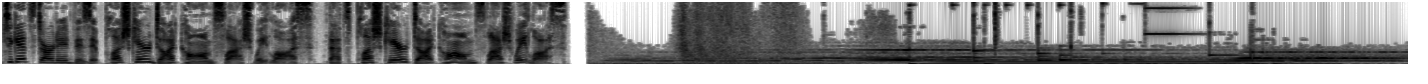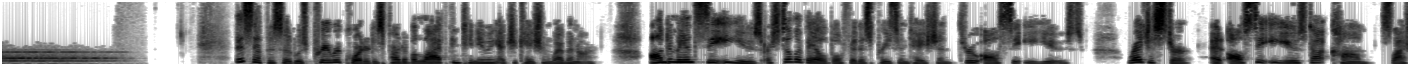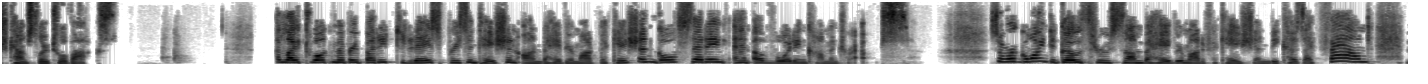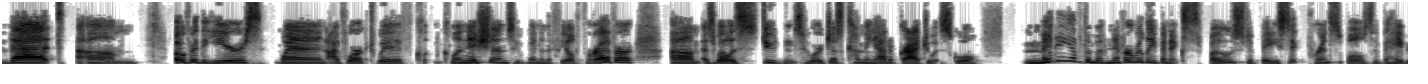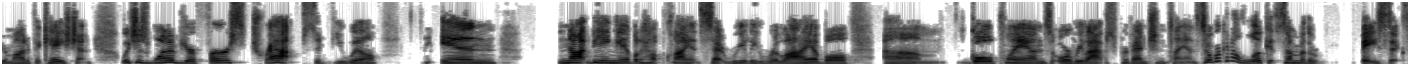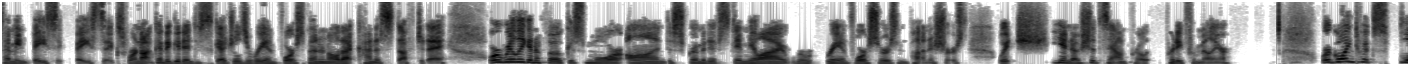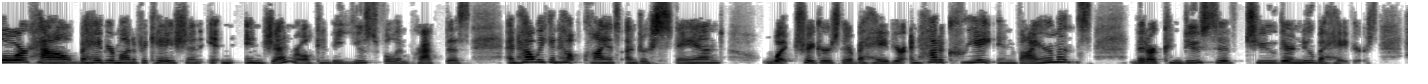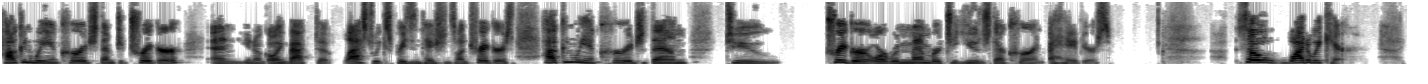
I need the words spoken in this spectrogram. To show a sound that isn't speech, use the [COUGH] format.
To get started, visit plushcare.com slash weight loss. That's plushcare.com slash weight loss. This episode was pre-recorded as part of a live continuing education webinar. On-demand CEUs are still available for this presentation through all CEUs. Register at allceus.com slash counselor toolbox. I'd like to welcome everybody to today's presentation on behavior modification, goal setting, and avoiding common traps. So we're going to go through some behavior modification because I found that um, over the years when I've worked with cl- clinicians who've been in the field forever, um, as well as students who are just coming out of graduate school, many of them have never really been exposed to basic principles of behavior modification, which is one of your first traps, if you will, in not being able to help clients set really reliable um, goal plans or relapse prevention plans. So, we're going to look at some of the basics. I mean, basic basics. We're not going to get into schedules of reinforcement and all that kind of stuff today. We're really going to focus more on discriminative stimuli, re- reinforcers, and punishers, which, you know, should sound pr- pretty familiar. We're going to explore how behavior modification in, in general can be useful in practice and how we can help clients understand what triggers their behavior and how to create environments that are conducive to their new behaviors. How can we encourage them to trigger? And, you know, going back to last week's presentations on triggers, how can we encourage them to trigger or remember to use their current behaviors? So, why do we care?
